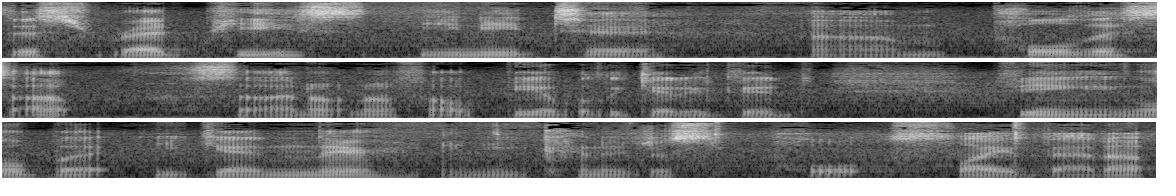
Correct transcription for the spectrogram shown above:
this red piece, you need to um, pull this up. So I don't know if I'll be able to get a good viewing angle, but you get in there and you kind of just pull, slide that up.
